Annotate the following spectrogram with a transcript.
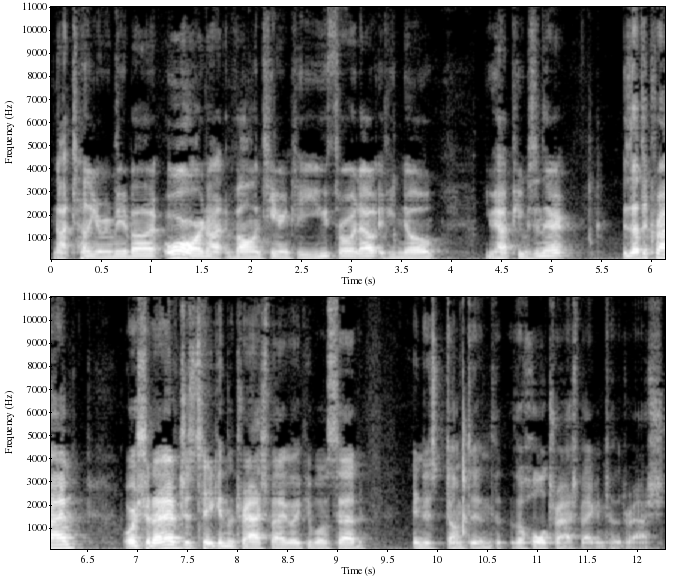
not telling your roommate about it or not volunteering to you throw it out if you know you have pubes in there. Is that the crime? Or should I have just taken the trash bag, like people have said, and just dumped it into the whole trash bag into the trash?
